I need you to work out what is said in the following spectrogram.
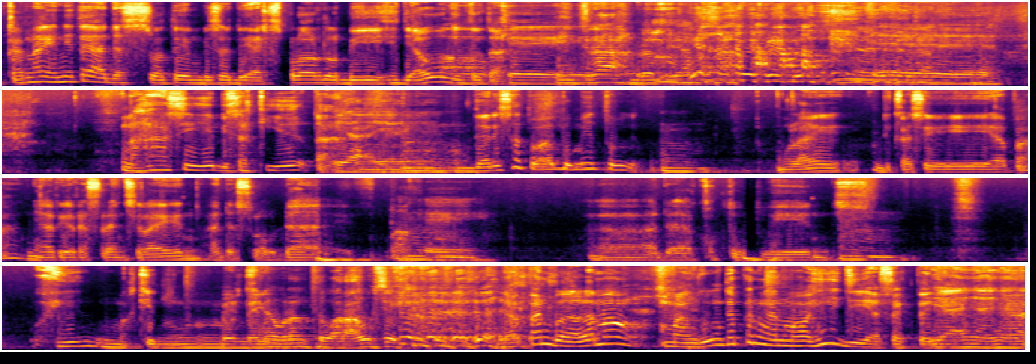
karena ini teh ada sesuatu yang bisa dieksplor lebih jauh gitu oke tah. Hijrah berarti ya. Nah sih bisa kieu tah Iya, iya, iya. dari satu album itu gitu. Hmm. mulai dikasih apa nyari referensi lain ada slow dive oke eh, ada Cocteau Twins Hmm. Wih, makin band-bandnya orang terwarau sih Dapan bala mau manggung teh kan ngan mau hiji efeknya. Iya, iya, iya.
